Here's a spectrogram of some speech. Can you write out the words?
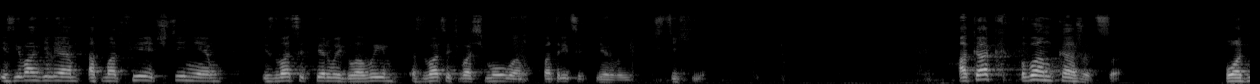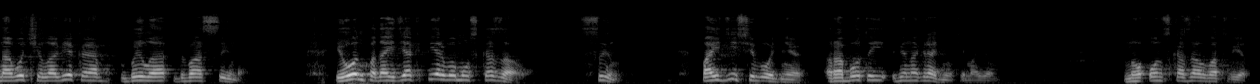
из Евангелия от Матфея чтение из 21 главы с 28 по 31 стихи. А как вам кажется, у одного человека было два сына. И он, подойдя к первому, сказал, «Сын, пойди сегодня, работай в винограднике моем». Но он сказал в ответ,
